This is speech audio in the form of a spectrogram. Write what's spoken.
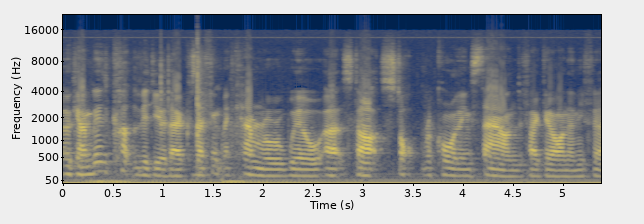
Okay, I'm going to cut the video there because I think the camera will uh, start stop recording sound if I go on any further.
